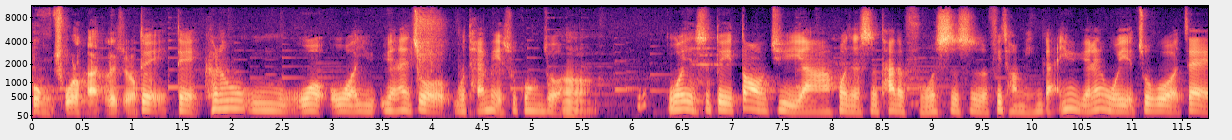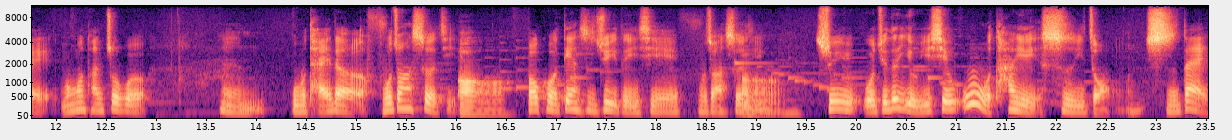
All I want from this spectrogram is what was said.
涌出来了，这种。对对，可能嗯，我我原来做舞台美术工作，嗯我也是对道具呀，或者是它的服饰是非常敏感，因为原来我也做过在文工团做过，嗯，舞台的服装设计，哦包括电视剧的一些服装设计，哦所以我觉得有一些物，它也是一种时代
